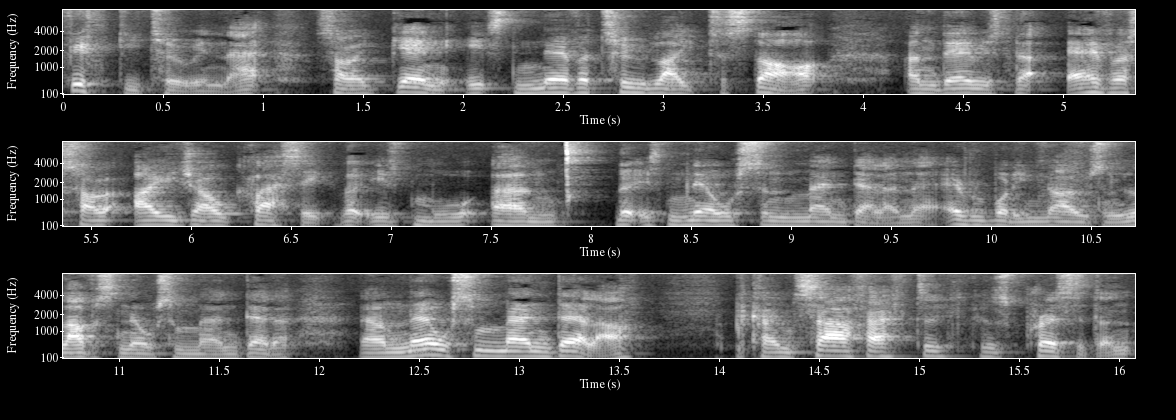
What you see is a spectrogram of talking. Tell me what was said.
52 in that. So again, it's never too late to start. And there is the ever so age old classic that is more um, that is Nelson Mandela. Now everybody knows and loves Nelson Mandela. Now Nelson Mandela became South Africa's president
